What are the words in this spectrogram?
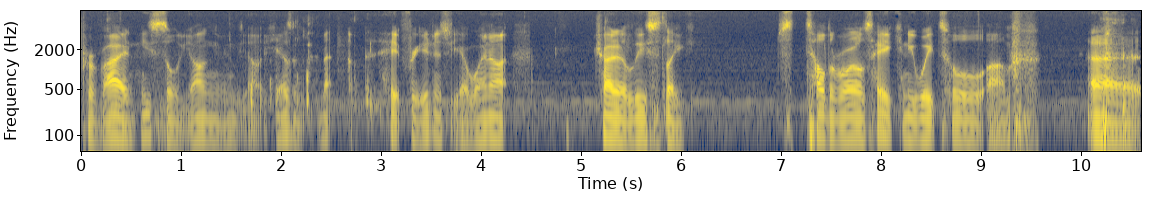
provide. He's still young and uh, he hasn't met, hit free agency yet. Why not try to at least like tell the Royals, hey, can you wait till um uh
